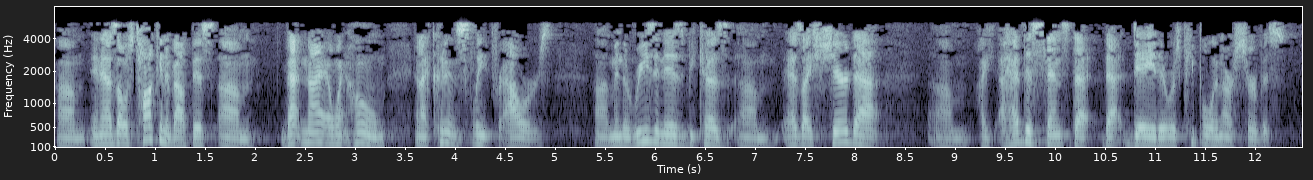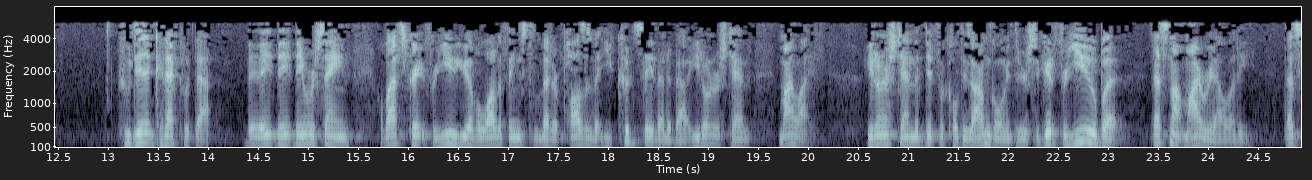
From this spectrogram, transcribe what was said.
Um, and as I was talking about this um, that night, I went home and I couldn't sleep for hours. Um, and the reason is because um, as I shared that, um, I, I had this sense that that day there was people in our service who didn't connect with that. They, they, they were saying, well, that's great for you. You have a lot of things that are positive that you could say that about. You don't understand my life. You don't understand the difficulties I'm going through. So good for you, but that's not my reality. That's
